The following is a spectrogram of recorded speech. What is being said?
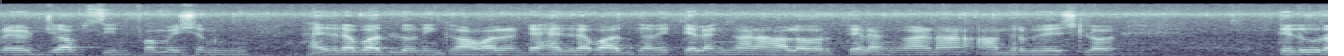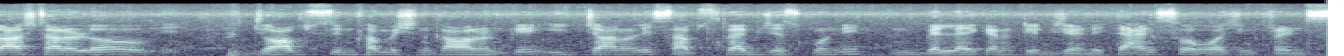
private jobs information హైదరాబాద్లోని కావాలంటే హైదరాబాద్ కానీ తెలంగాణ ఆల్ ఓవర్ తెలంగాణ ఆంధ్రప్రదేశ్లో తెలుగు రాష్ట్రాలలో జాబ్స్ ఇన్ఫర్మేషన్ కావాలంటే ఈ ఛానల్ని సబ్స్క్రైబ్ చేసుకోండి. బెల్ ఐకాన్ క్లిక్ చేయండి. Thanks for watching friends.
